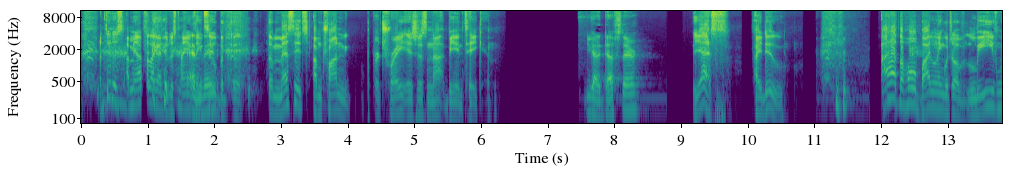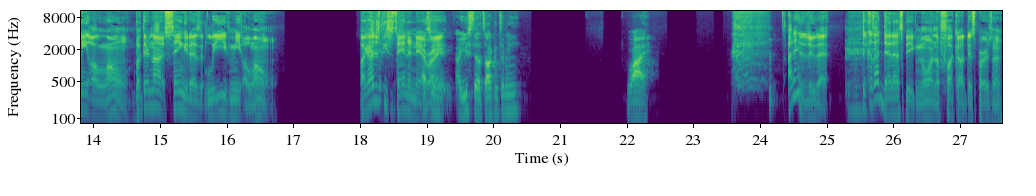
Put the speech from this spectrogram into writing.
I do this. I mean, I feel like I do the same And thing too, but the, the message I'm trying to portray is just not being taken. You got a death stare? Yes, I do. I have the whole body language of leave me alone, but they're not seeing it as leave me alone. Like I just be standing there, That's what- right? Are you still talking to me? Why? I need to do that because I dead ass be ignoring the fuck out this person,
